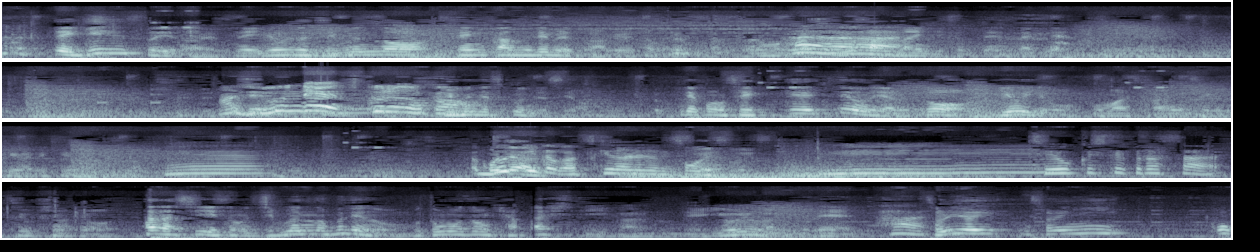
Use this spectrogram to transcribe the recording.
で、技術というのはですね、いろいろ自分の戦艦のレベルとか上げるためですけども、予算ないんですよ、全体ね。あ、自分で作るのか。自分で作るんですよ。で、この設計っていうのをやると、いよいよお待ちかねの設計ができるんですよ。へー武器とかつけられるんですねそうです、そうです。うーん。強くしてください。強くしましょう。ただし、その自分の船の元々のキャパシティがあるので、容量があるので、はいそれより、それに、を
